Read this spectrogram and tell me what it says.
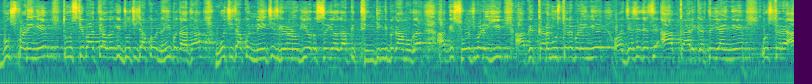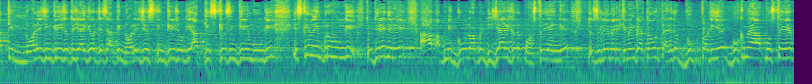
बुक्स पढ़ेंगे तो उसके बाद क्या होगा कि जो चीज़ आपको नहीं पता था, वो चीज़ आपको नई चीज़ ग्रहण होगी और उससे क्या होगा, आपकी थिंकिंग पे काम होगा, आपकी सोच बढ़ेगी, आपके कर्म उस तरह बढ़ेंगे और जैसे जैसे आप कार्य करते जाएँगे, उस तरह आपकी नॉलेज इंक्रीज होती जाएगी और जैसे आपकी नॉलेज इंक्रीज होगी, आपकी स्किल्स इंक्रीज होंगी स्किल इंप्रूव होंगी तो धीरे धीरे आप अपनी गोल और अपने डिज़ायर की ओर पहुँचते जाएँगे। तो इसलिए मैं रिकमेंड करता हूँ पहले तो बुक पढ़िए। बुक में आप पूछते हैं,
